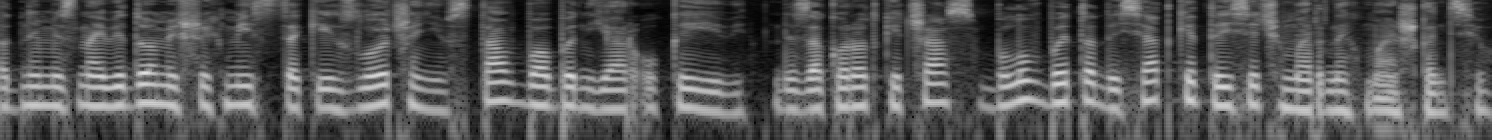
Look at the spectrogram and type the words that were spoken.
Одним із найвідоміших місць таких злочинів став Бабин Яр у Києві, де за короткий час було вбито десятки тисяч мирних мешканців.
